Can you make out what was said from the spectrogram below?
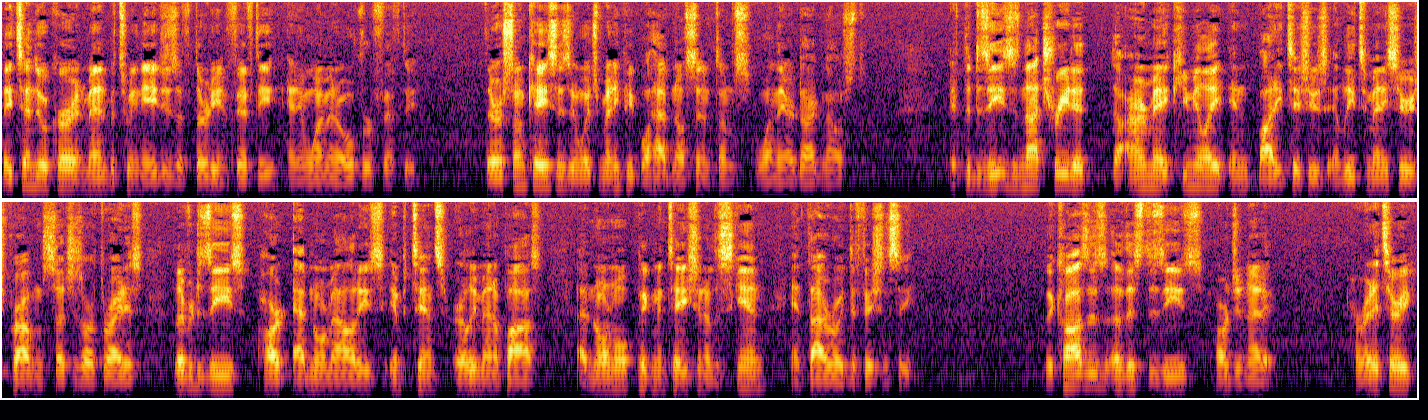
They tend to occur in men between the ages of 30 and 50 and in women over 50. There are some cases in which many people have no symptoms when they are diagnosed. If the disease is not treated, the iron may accumulate in body tissues and lead to many serious problems such as arthritis, liver disease, heart abnormalities, impotence, early menopause, abnormal pigmentation of the skin, and thyroid deficiency. The causes of this disease are genetic. Hereditary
